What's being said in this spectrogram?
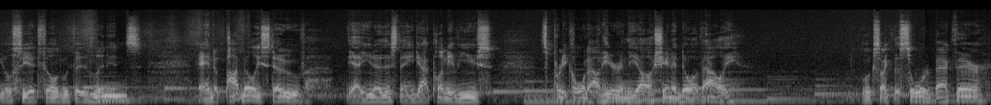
You'll see it filled with the linens and a potbelly stove. Yeah, you know this thing got plenty of use. It's pretty cold out here in the uh, Shenandoah Valley. Looks like the sword back there.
